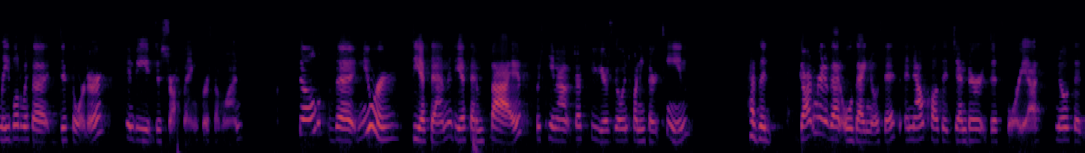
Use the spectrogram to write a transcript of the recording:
labeled with a disorder can be distressing for someone. So the newer DSM, the DSM-5, which came out just a few years ago in 2013, has a, gotten rid of that old diagnosis and now calls it gender dysphoria. Note that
